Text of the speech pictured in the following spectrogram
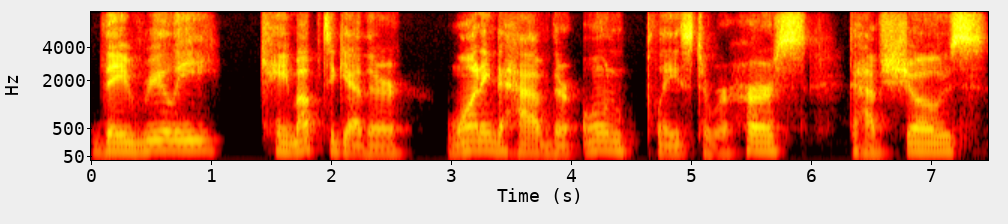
they really came up together wanting to have their own place to rehearse, to have shows.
